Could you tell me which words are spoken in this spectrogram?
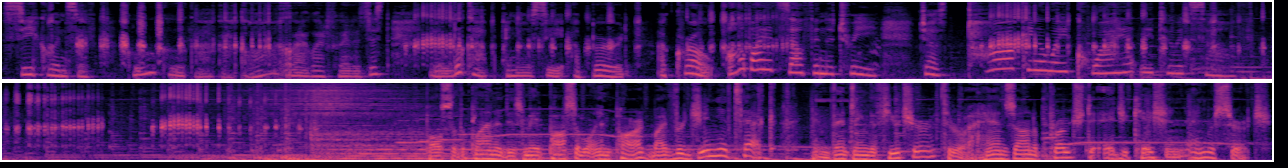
sequence of just you look up and you'll see a bird, a crow, all by itself in the tree, just talking away quietly to itself. Pulse of the Planet is made possible in part by Virginia Tech, inventing the future through a hands on approach to education and research.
